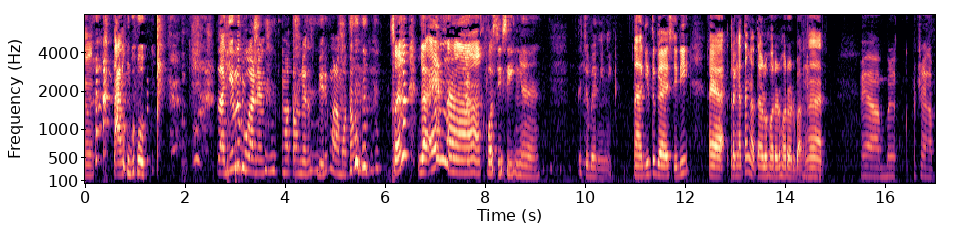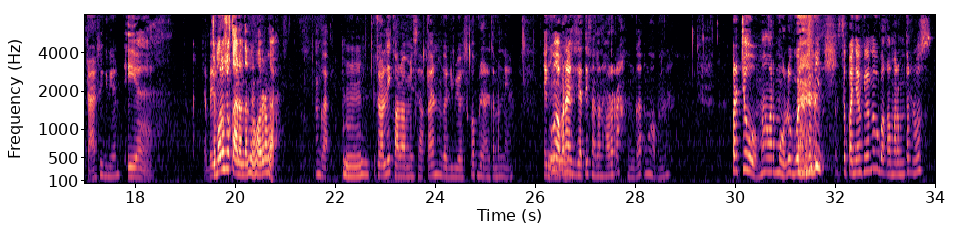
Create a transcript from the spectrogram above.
tangguh. Lagi lu bukan yang motong di atas birik malah motong. Soalnya kan nggak enak posisinya. Kita coba yang ini nah gitu guys. Jadi kayak ternyata nggak terlalu horor-horor banget. Ya percaya nggak percaya sih gini kan iya. Tapi cuma lo suka nonton film horor nggak? Enggak hmm. kecuali kalau misalkan nggak di bioskop dan ada temennya. Ya gue nggak pernah inisiatif nonton horor. Ah enggak gue nggak pernah. Percuma war mulu gue sepanjang film tuh gue bakal merem terus.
